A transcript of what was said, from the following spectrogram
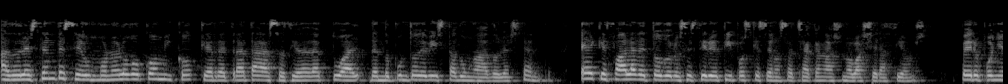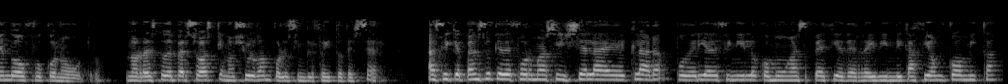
Adolescentes é un monólogo cómico que retrata a sociedade actual dende o punto de vista dunha adolescente e que fala de todos os estereotipos que se nos achacan ás novas xeracións, pero poñendo o foco no outro, no resto de persoas que nos xulgan polo simple feito de ser. Así que penso que de forma sinxela e clara podería definilo como unha especie de reivindicación cómica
